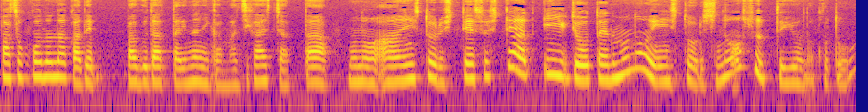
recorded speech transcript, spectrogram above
パソコンの中でバグだったり何か間違えちゃったものをアンインストールしてそしていい状態のものをインストールし直すっていうようなこと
